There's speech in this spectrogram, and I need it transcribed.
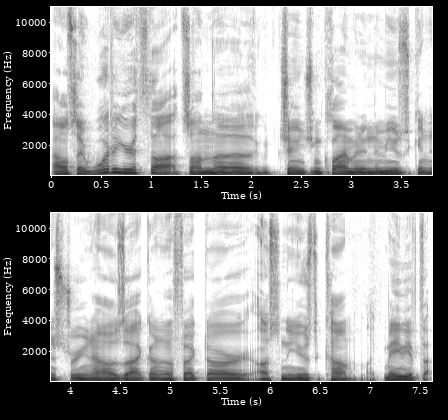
I'll say, What are your thoughts on the changing climate in the music industry and how is that going to affect our us in the years to come? Like, maybe if the,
